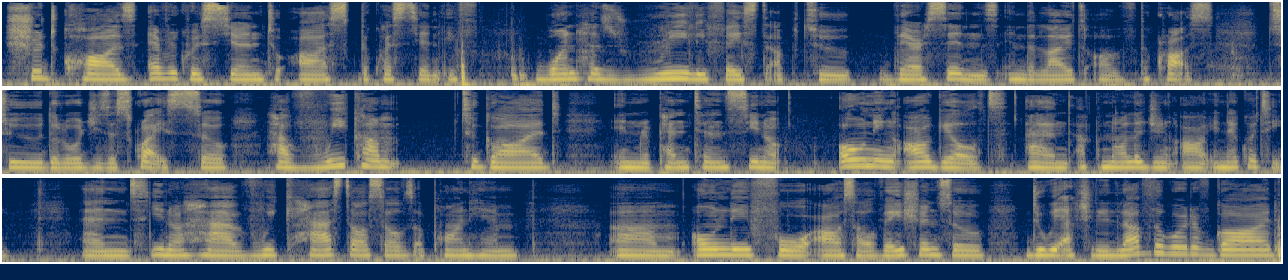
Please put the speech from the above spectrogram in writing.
should cause every christian to ask the question if one has really faced up to their sins in the light of the cross to the Lord Jesus Christ. So, have we come to God in repentance, you know, owning our guilt and acknowledging our iniquity? And, you know, have we cast ourselves upon Him um, only for our salvation? So, do we actually love the Word of God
